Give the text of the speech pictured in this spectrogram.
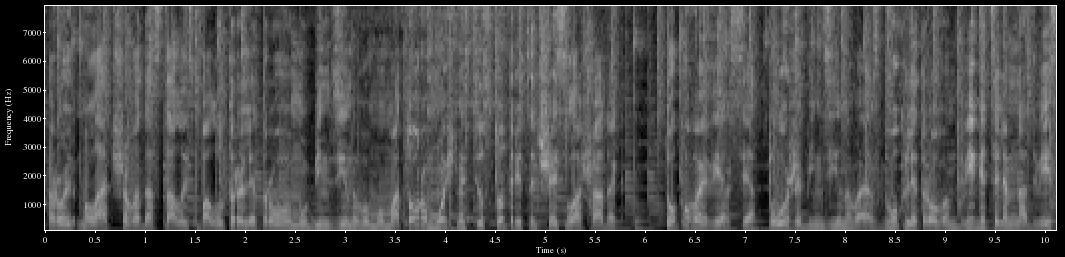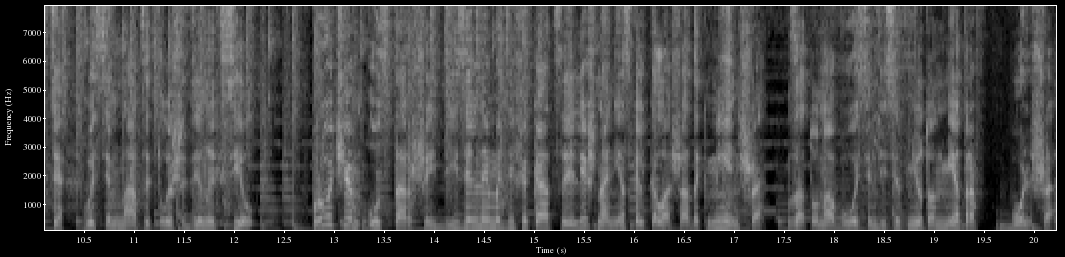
Роль младшего досталась полуторалитровому бензиновому мотору мощностью 136 лошадок. Топовая версия тоже бензиновая, с двухлитровым двигателем на 218 лошадиных сил. Впрочем, у старшей дизельной модификации лишь на несколько лошадок меньше, зато на 80 ньютон-метров больше.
